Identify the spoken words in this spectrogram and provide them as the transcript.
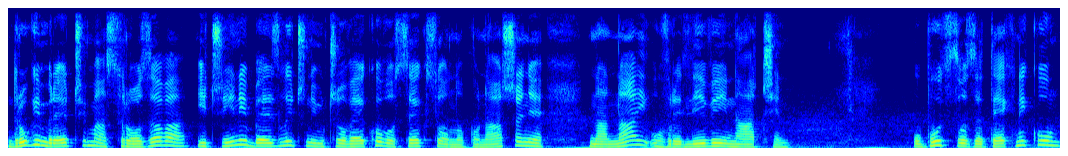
drugim rečima srozava i čini bezličnim čovekovo seksualno ponašanje na najuvredljiviji način. Uputstvo za tehniku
